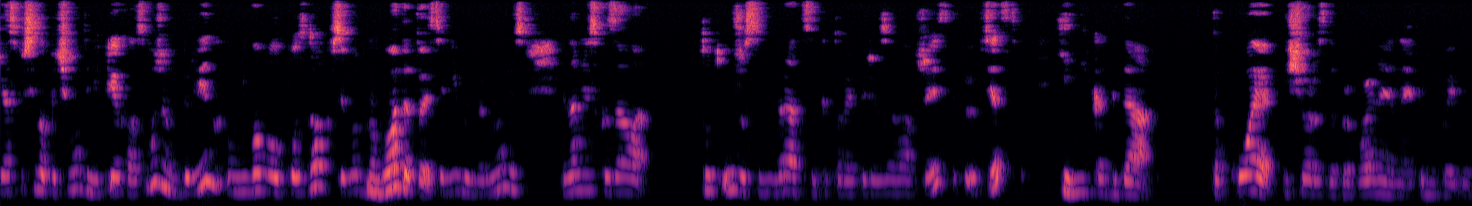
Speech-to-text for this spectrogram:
я спросила, почему ты не приехала с мужем в Берлин. У него был постдок всего два года, то есть они бы вернулись. И она мне сказала, тот ужас иммиграции, который я пережила в жизни, в детстве, я никогда такое еще раз добровольно я на это не пойду.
